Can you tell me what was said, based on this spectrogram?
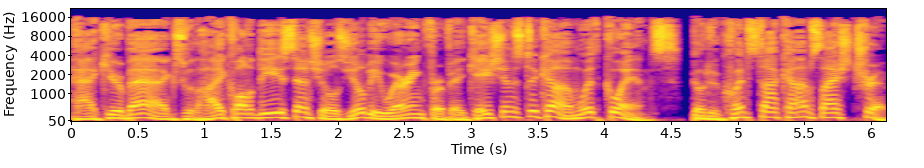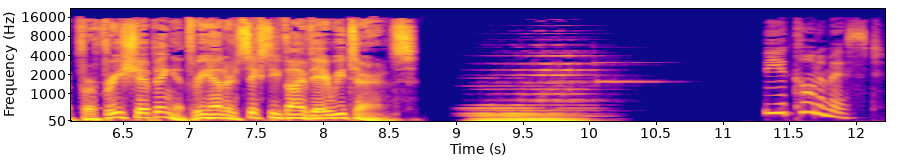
Pack your bags with high-quality essentials you'll be wearing for vacations to come with Quince. Go to quince.com slash trip for free shipping and 365-day returns. The Economist.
